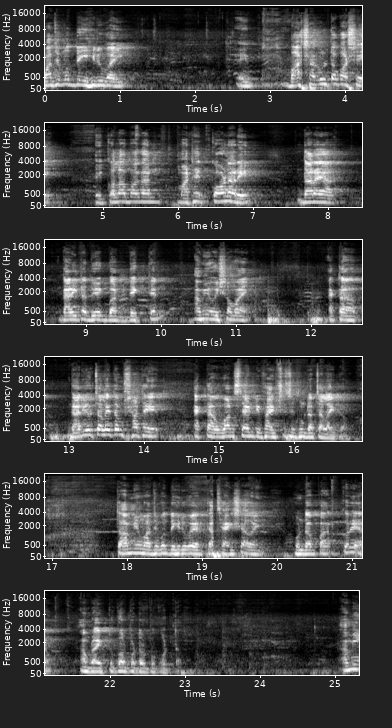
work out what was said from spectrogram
মাঝে মধ্যেই হিরুবাই এই বাসার উল্টা পাশে এই কলাবাগান মাঠের কর্নারে দাঁড়ায়া গাড়িটা দু একবার দেখতেন। আমি ওই সময় একটা গাড়িও চালাইতাম, সাথে একটা one seventy five CC Honda চালাইতাম তো আমিও মাঝে মধ্যে হিরো ভাইয়ের কাছে আইসা ওই হুন্ডা পার্ক করে আমরা একটু গল্প টল্প করতাম। আমি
